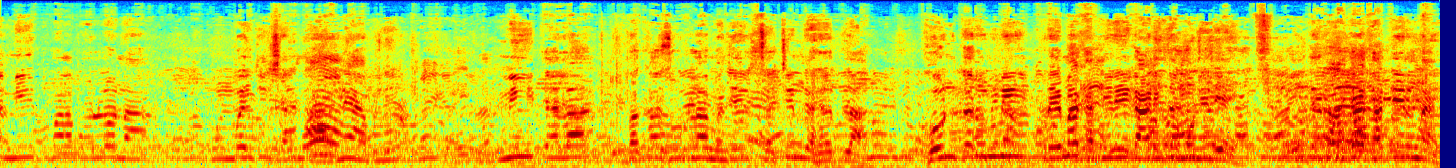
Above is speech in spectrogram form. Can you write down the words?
आता मी तुम्हाला बोललो ना मुंबईची शान आहे आपली. मी त्याला बकासूरला म्हणजे सचिन घरातला फोन करून मी प्रेमाखातीर ही गाडी जमवलेली आहे. त्या रागा खातीर नाही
